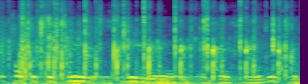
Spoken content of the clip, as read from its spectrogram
І Хочеться свій, свій, е, свій виступ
